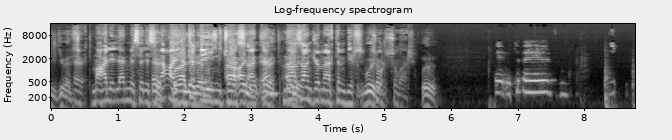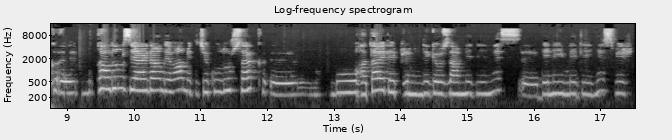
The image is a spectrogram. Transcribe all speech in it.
bilgi vereceğim. Evet, mahalleler meselesine evet, ayrıca değineceğiz Aa, aynen, zaten. Evet, Nazan aynen. Cömert'in bir Buyurun. sorusu var. Buyurun. Evet, e, e, kaldığımız yerden devam edecek olursak e, bu Hatay depreminde gözlemlediğiniz, e, deneyimlediğiniz bir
